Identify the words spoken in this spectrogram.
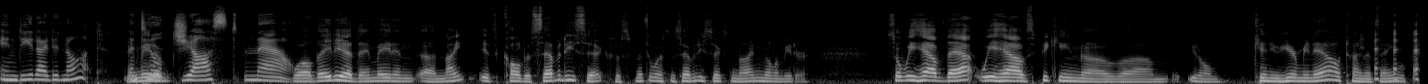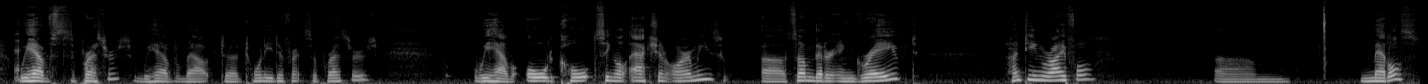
Indeed, I did not They until a- just now. Well, they did. They made in uh, nine. It's called a 76, a Smith & Wesson 76 nine millimeter. So we have that. We have speaking of, um, you know, can you hear me now? Kind of thing. we have suppressors. We have about uh, 20 different suppressors. We have old Colt single action armies, uh, some that are engraved, hunting rifles, um, medals.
